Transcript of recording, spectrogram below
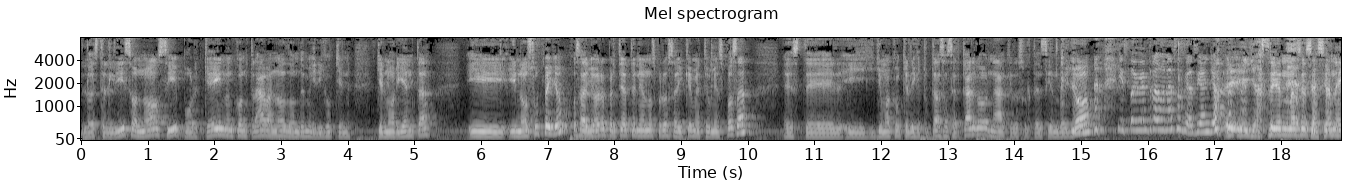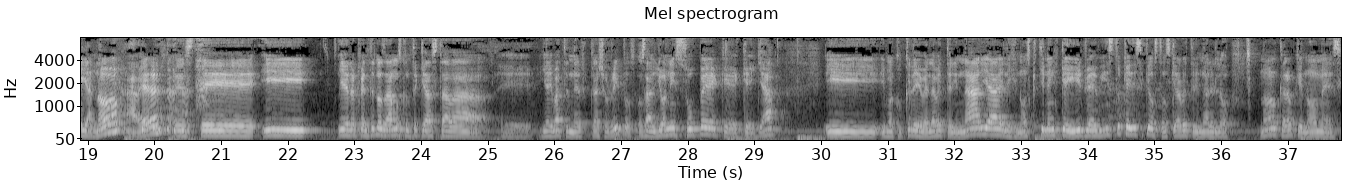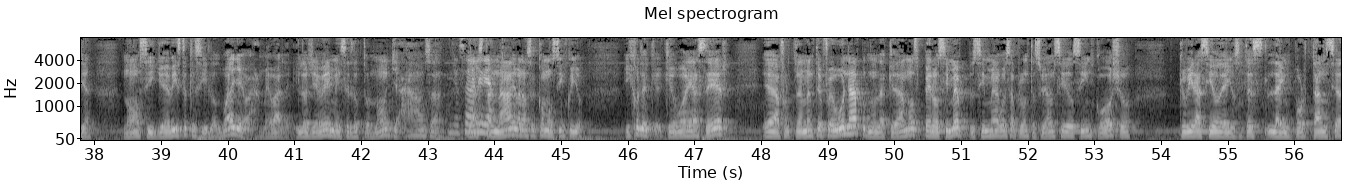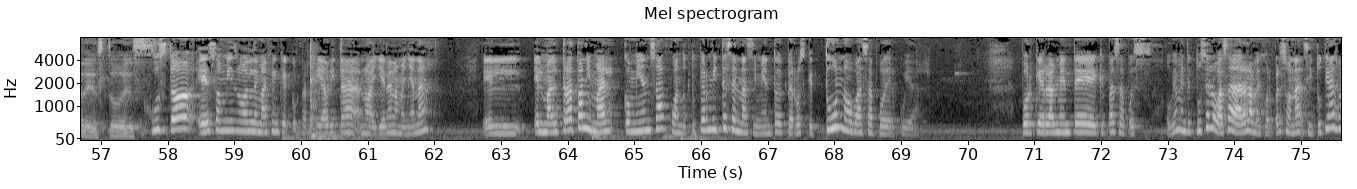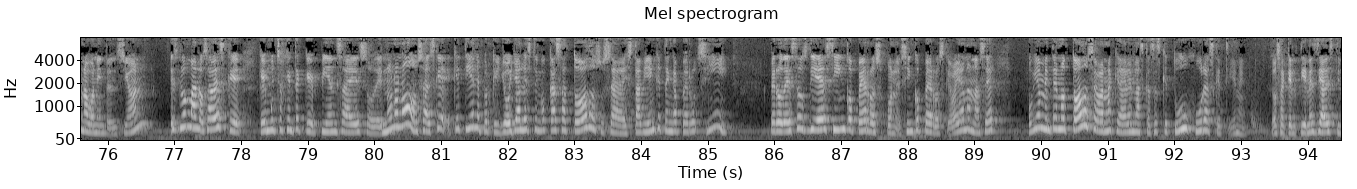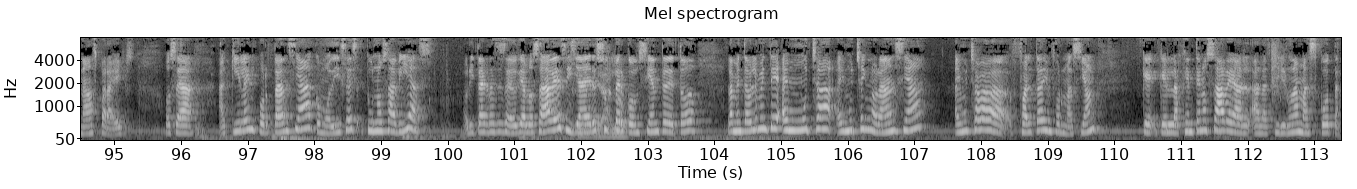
¿lo esterilizo? No, sí, ¿por qué? Y no encontraba, ¿no? ¿Dónde me dirijo? ¿Quién, quién me orienta? Y, y no supe yo, o sea, yo de repente ya tenía unos perros ahí que metió mi esposa este, y yo me acuerdo que le dije, tú te vas a hacer cargo, nada que resulté siendo yo. y estoy dentro de una asociación yo. y ya estoy en una asociación, ella no. A ver, este, y, y de repente nos dábamos cuenta que ya estaba, eh, ya iba a tener cachorritos. O sea, yo ni supe que, que ya. Y, y, me acuerdo que le llevé a la veterinaria y le dije, no, es que tienen que ir. Yo he visto que dice que los tenemos que ir a veterinaria. Y lo, no, claro que no, me decía. No, sí, yo he visto que sí, los voy a llevar, me vale. Y los llevé y me dice el doctor, no, ya, o sea, ya, está nada, y van a ser como cinco. Y yo, híjole, ¿qué, voy a hacer? Eh, afortunadamente fue una, pues nos la quedamos, pero sí me, sí me hago esa pregunta, si hubieran sido cinco, ocho, ¿qué hubiera sido de ellos? Entonces, la importancia de esto es... Justo eso mismo es la imagen que compartí ahorita, no, ayer en la mañana, el, maltrato animal comienza cuando tú permites el nacimiento de perros que tú no vas a poder cuidar. Porque realmente, ¿qué pasa? Pues obviamente tú se lo vas a dar a la mejor persona. Si tú tienes una buena intención, es lo malo, ¿sabes? Que, que hay mucha gente que piensa eso, de no, no, no, o sea, es que, ¿qué tiene? Porque yo ya les tengo casa a todos, o sea, está bien que tenga perros, sí. Pero de esos 10, 5 perros, ponle 5 perros que vayan a nacer, obviamente no todos se van a quedar en las casas que tú juras que tienen, o sea, que tienes ya destinadas para ellos. O sea, aquí la importancia, como dices, tú no sabías. Ahorita, gracias a Dios, ya lo sabes y ya eres súper consciente de todo. Lamentablemente hay mucha, hay mucha ignorancia, hay mucha falta de información que, que la gente no sabe al, al adquirir una mascota.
